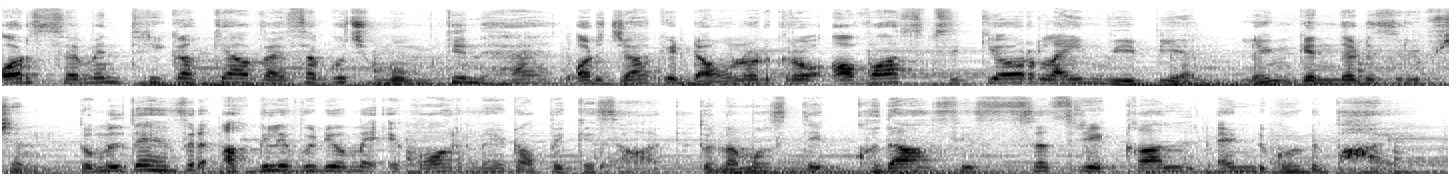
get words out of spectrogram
और सेवन थ्री का क्या वैसा कुछ मुमकिन है? और जाके डाउनलोड करो Avast secure line VPN link in the description तो मिलते हैं फिर अगले वीडियो में एक और नए टॉपिक के साथ। तो नमस्ते, खुदा हाफिज सत एंड गुड बाय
